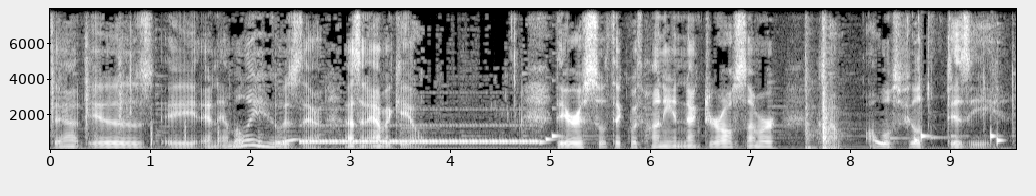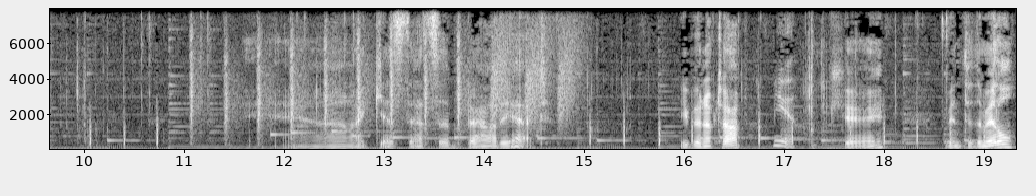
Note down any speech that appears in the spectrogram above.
that is a an Emily. Who is that? That's an Abigail. The air is so thick with honey and nectar all summer, I almost feel dizzy. And I guess that's about it. You been up top? Yeah. Okay. Been through the middle?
